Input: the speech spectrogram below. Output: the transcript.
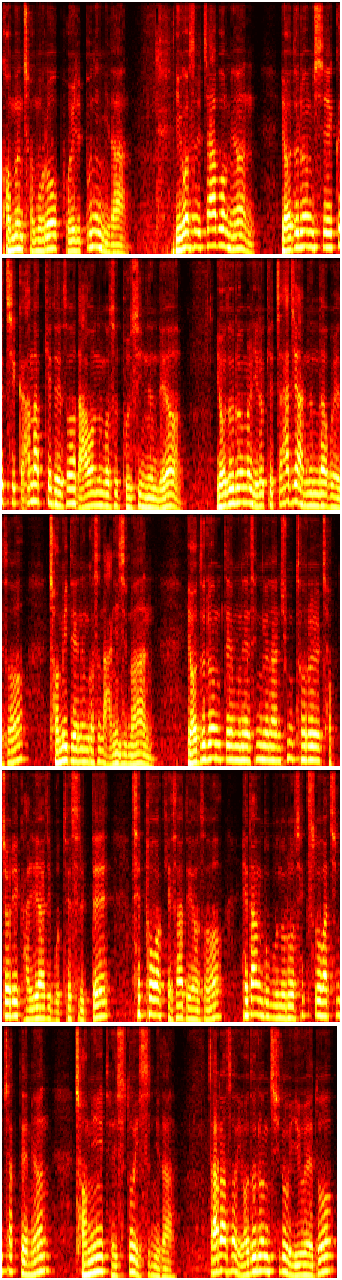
검은 점으로 보일 뿐입니다. 이것을 짜보면 여드름 씨의 끝이 까맣게 돼서 나오는 것을 볼 수 있는데요. 여드름을 이렇게 짜지 않는다고 해서 점이 되는 것은 아니지만 여드름 때문에 생겨난 흉터를 적절히 관리하지 못했을 때 세포가 개사되어서 해당 부분으로 색소가 침착되면 점이 될 수도 있습니다. 따라서 여드름 치료 이후에도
